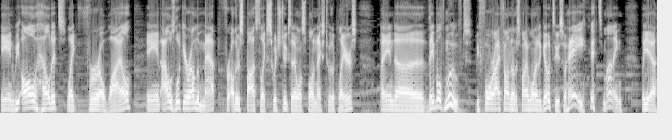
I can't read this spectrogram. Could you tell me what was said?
and we all held it like for a while. And I was looking around the map for other spots to like switch to because I didn't want to spawn next to other players. And uh, they both moved before I found another spot I wanted to go to. So hey, it's mine. But yeah,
